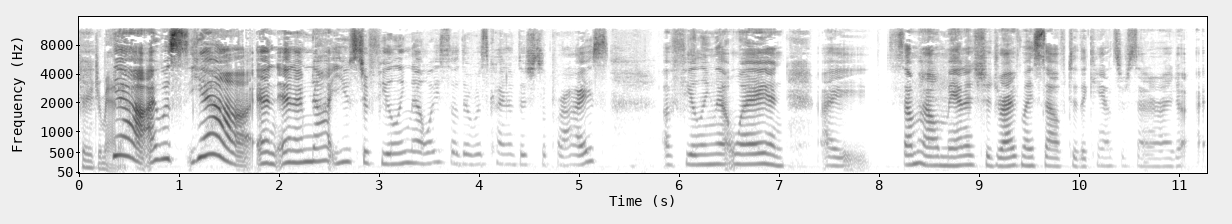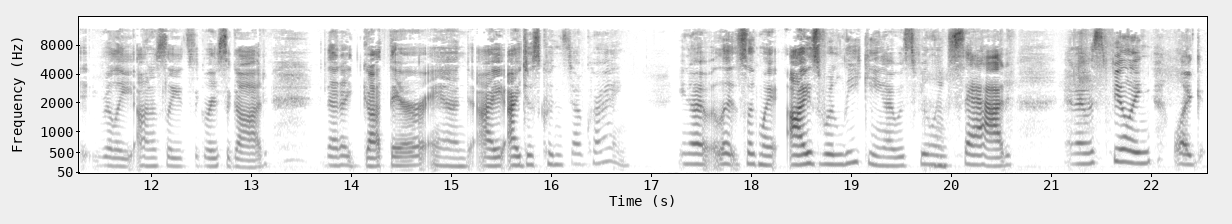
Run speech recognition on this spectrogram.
Very dramatic. Yeah, I was. Yeah, and and I'm not used to feeling that way, so there was kind of this surprise of feeling that way, and I somehow managed to drive myself to the cancer center. I, I really, honestly, it's the grace of God that I got there, and I I just couldn't stop crying. You know, it's like my eyes were leaking. I was feeling uh-huh. sad, and I was feeling like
